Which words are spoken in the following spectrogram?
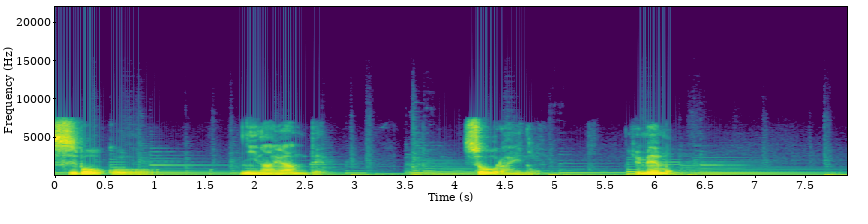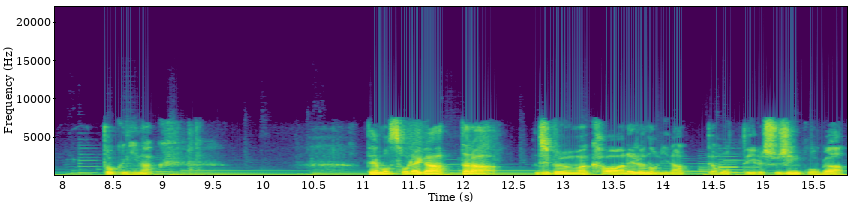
志望校に悩んで、将来の夢も特になく、でもそれがあったら自分は変われるのになって思っている主人公が、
